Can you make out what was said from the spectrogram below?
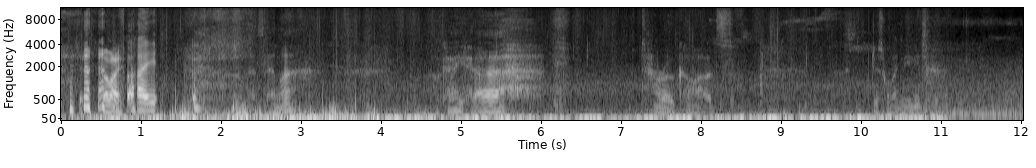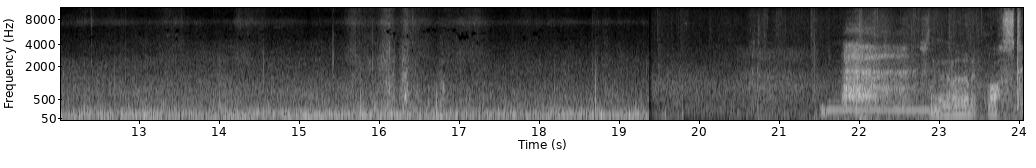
bye bye. Bye. That's Emma. Okay, uh, tarot cards. That's just what I need. lost.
